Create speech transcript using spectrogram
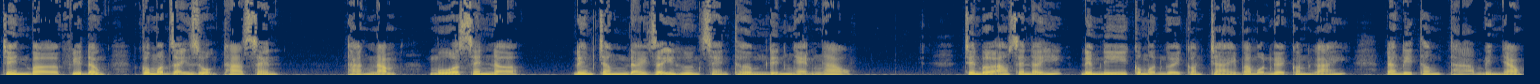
Trên bờ phía đông có một dãy ruộng thả sen. Tháng năm, mùa sen nở, đêm trăng đầy dãy hương sen thơm đến nghẹn ngào. Trên bờ ao sen ấy, đêm ni có một người con trai và một người con gái đang đi thông thả bên nhau.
